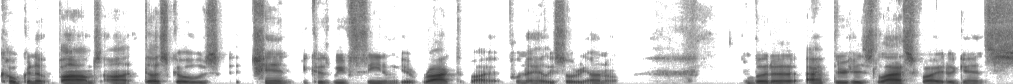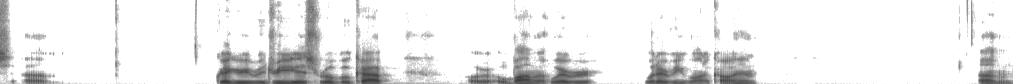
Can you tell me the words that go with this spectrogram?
coconut bombs on Dusko's chin because we've seen him get rocked by Punahele Soriano. But uh, after his last fight against um, Gregory Rodrigues, RoboCop, or Obama, whoever, whatever you want to call him, um,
